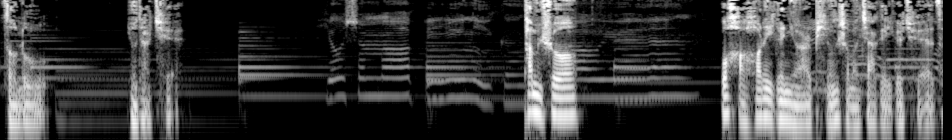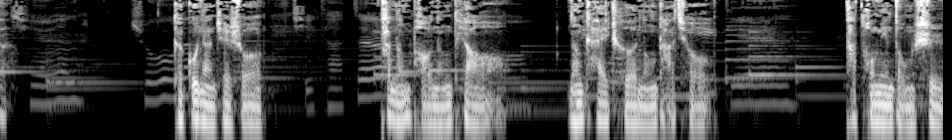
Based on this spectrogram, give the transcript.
走路有点瘸。他们说：“我好好的一个女儿，凭什么嫁给一个瘸子？”可姑娘却说：“他能跑能跳，能开车能打球。”他聪明懂事，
